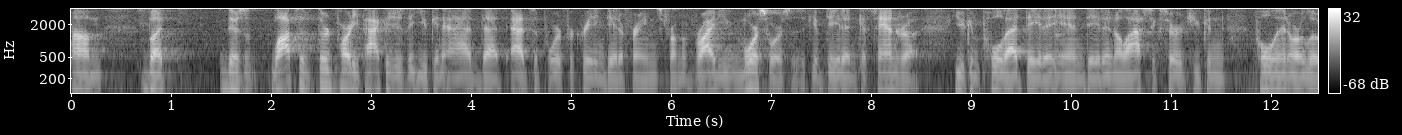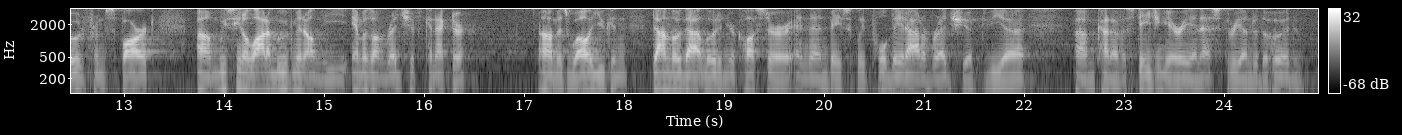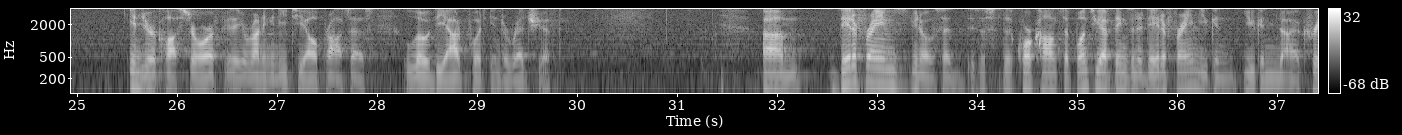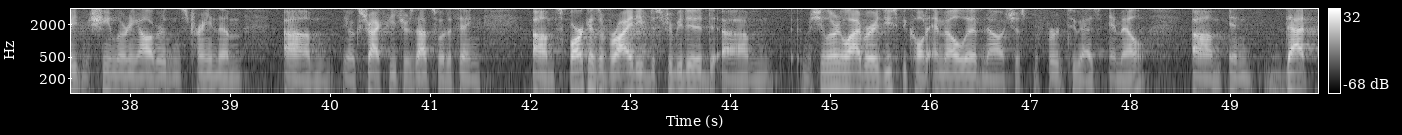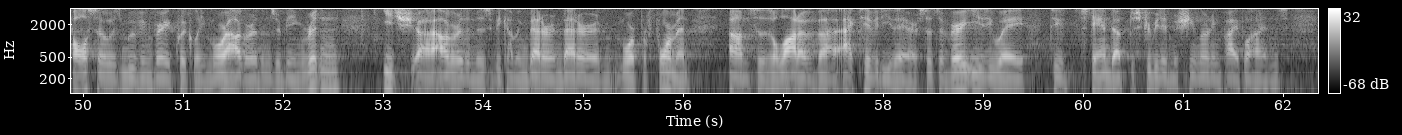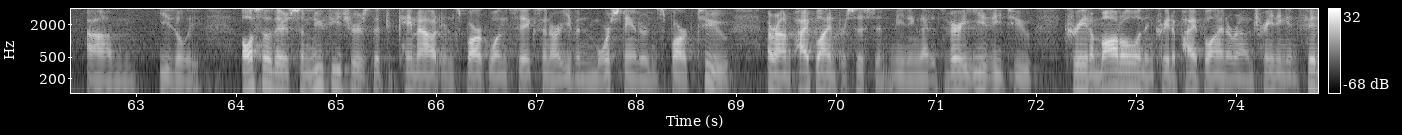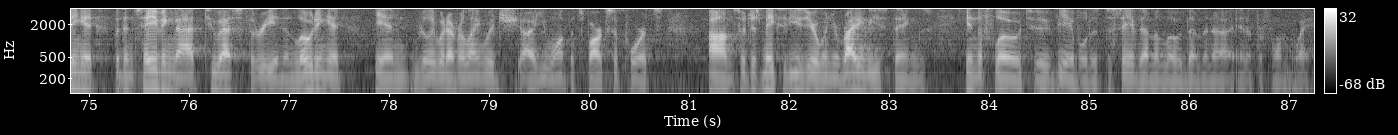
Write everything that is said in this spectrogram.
Um, but there's lots of third-party packages that you can add that add support for creating data frames from a variety more sources. If you have data in Cassandra, you can pull that data in. Data in Elasticsearch, you can pull in or load from Spark. Um, we've seen a lot of movement on the Amazon Redshift connector um, as well. You can download that, load it in your cluster, and then basically pull data out of Redshift via um, kind of a staging area in S3 under the hood into your cluster, or if you're running an ETL process, load the output into Redshift. Um, data frames, you know, is the core concept. Once you have things in a data frame, you can you can uh, create machine learning algorithms, train them, um, you know, extract features, that sort of thing. Um, Spark has a variety of distributed um, machine learning libraries. It used to be called MLlib. Now it's just referred to as ML. Um, and that also is moving very quickly. More algorithms are being written. Each uh, algorithm is becoming better and better and more performant. Um, so there's a lot of uh, activity there. So it's a very easy way to stand up distributed machine learning pipelines um, easily. Also, there's some new features that came out in Spark 1.6 and are even more standard in Spark 2 around pipeline persistent, meaning that it's very easy to create a model and then create a pipeline around training and fitting it, but then saving that to S3 and then loading it in really whatever language uh, you want that Spark supports. Um, so it just makes it easier when you're writing these things in the flow to be able to, to save them and load them in a, in a performant way.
